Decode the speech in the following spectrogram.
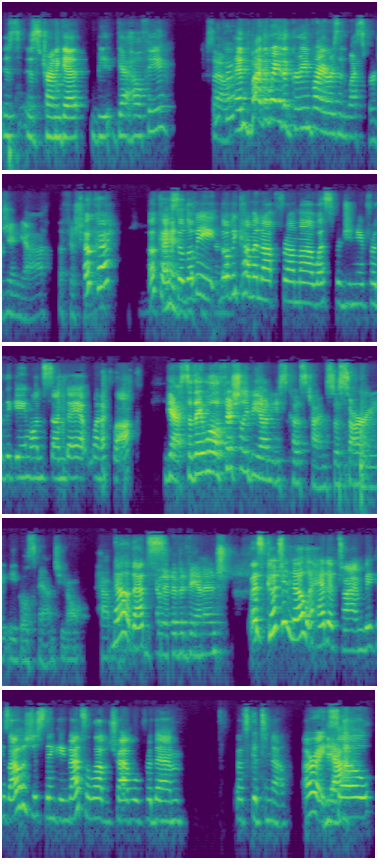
is is trying to get be, get healthy. So, okay. and by the way, the Greenbrier is in West Virginia officially. Okay. Okay, so they'll be they'll be coming up from uh, West Virginia for the game on Sunday at one o'clock. Yeah, so they will officially be on East Coast time. So sorry, Eagles fans, you don't have no that that's competitive advantage. It's good to know ahead of time because I was just thinking that's a lot of travel for them. That's good to know. All right, yeah. so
